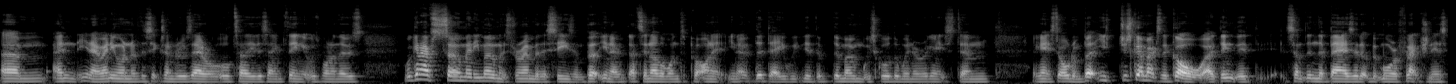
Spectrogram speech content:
Um, and you know anyone of the six hundred was there will, will tell you the same thing. It was one of those. We're gonna have so many moments to remember this season, but you know that's another one to put on it. You know the day we the, the moment we scored the winner against um against Oldham. But you just going back to the goal, I think that something that bears a little bit more reflection is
